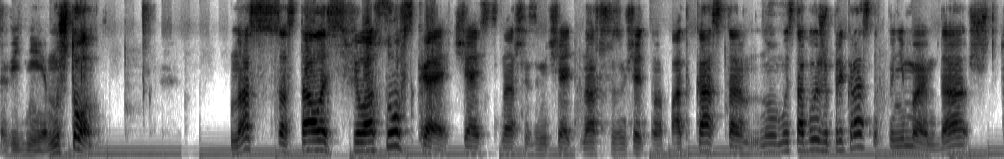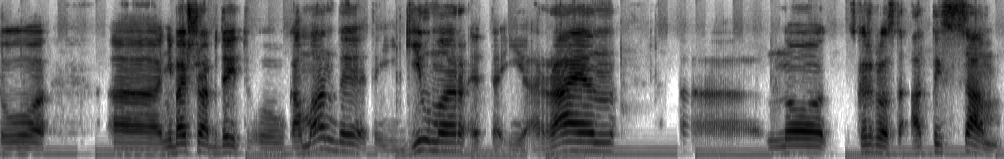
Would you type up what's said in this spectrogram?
виднее. Ну что, у нас осталась философская часть нашей замечательной, нашего замечательного подкаста. Ну, мы с тобой же прекрасно понимаем, да, что э, небольшой апдейт у команды, это и Гилмор, это и Райан. Э, но скажи, пожалуйста, а ты сам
